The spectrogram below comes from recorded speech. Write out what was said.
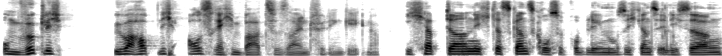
um wirklich überhaupt nicht ausrechenbar zu sein für den Gegner. Ich habe da nicht das ganz große Problem, muss ich ganz ehrlich sagen,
